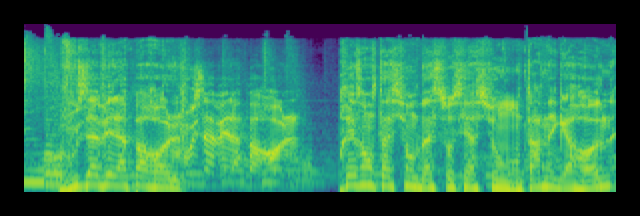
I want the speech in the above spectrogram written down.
Vous avez la parole. Vous avez la parole. Présentation d'associations en Tarn-et-Garonne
